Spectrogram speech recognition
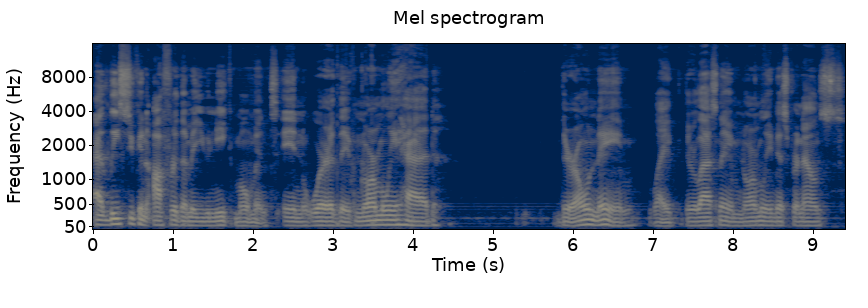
at least you can offer them a unique moment in where they've normally had their own name, like their last name normally mispronounced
